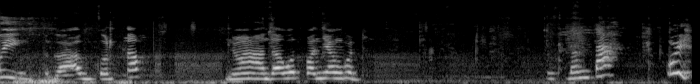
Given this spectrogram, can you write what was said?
uy. Tagaag korta. Yung mga dawat panyang good. Banta? Uy!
